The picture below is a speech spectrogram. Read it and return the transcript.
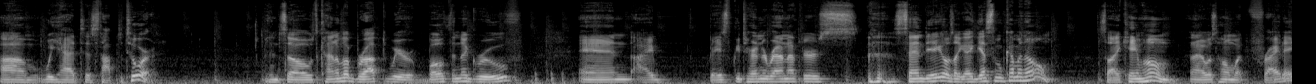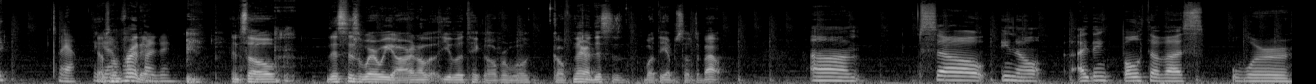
Um, we had to stop the tour, and so it was kind of abrupt. We were both in a groove, and I basically turned around after S- San Diego. I was like, I guess I'm coming home. So I came home, and I was home what Friday. Yeah, That's yeah, on Friday. And so this is where we are, and I'll let Yulia take over, and we'll go from there. This is what the episode's about. Um, so, you know, I think both of us were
